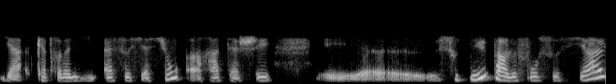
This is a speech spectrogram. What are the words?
il y a 90 associations rattachées et euh, soutenues par le Fonds social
